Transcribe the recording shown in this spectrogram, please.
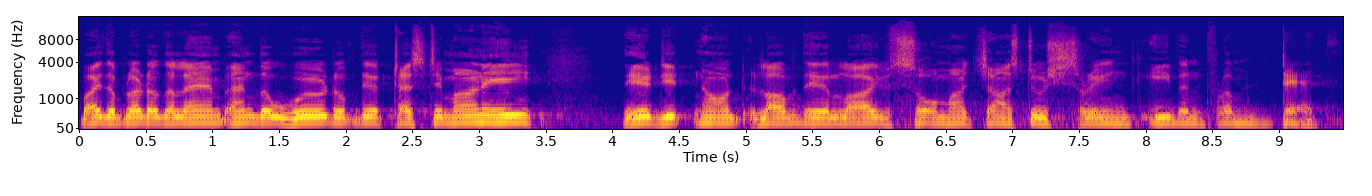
by the blood of the lamb and the word of their testimony they did not love their lives so much as to shrink even from death.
